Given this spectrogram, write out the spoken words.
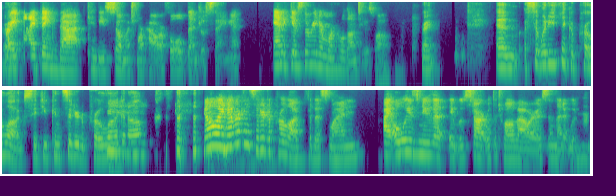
Right, right? and i think that can be so much more powerful than just saying it. And it gives the reader more to hold on to as well. Right and so, what do you think of prologues? Had you considered a prologue at all? no, I never considered a prologue for this one. I always knew that it would start with the 12 hours and that it would mm-hmm.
